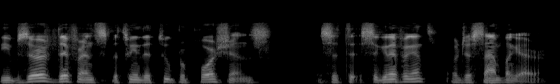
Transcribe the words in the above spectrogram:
the observed difference between the two proportions is significant or just sampling error.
